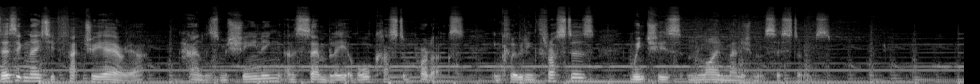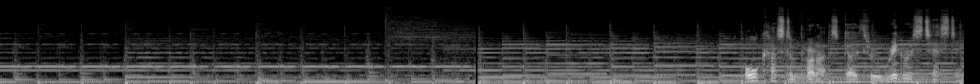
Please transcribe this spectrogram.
Designated factory area handles machining and assembly of all custom products, including thrusters, winches and line management systems. All custom products go through rigorous testing.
